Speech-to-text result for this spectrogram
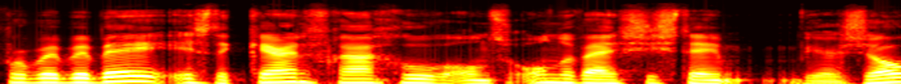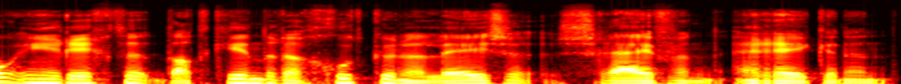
Voor BBB is de kernvraag hoe we ons onderwijssysteem weer zo inrichten dat kinderen goed kunnen lezen, schrijven en rekenen.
